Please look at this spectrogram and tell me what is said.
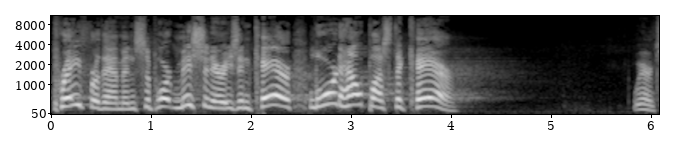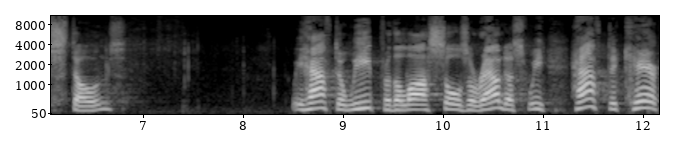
pray for them and support missionaries and care. Lord, help us to care. We aren't stones. We have to weep for the lost souls around us. We have to care.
